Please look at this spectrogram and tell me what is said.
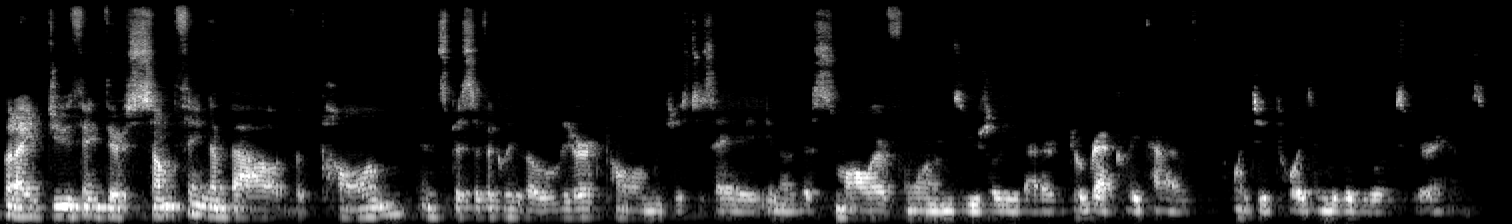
But I do think there's something about the poem and specifically the lyric poem, which is to say, you know, the smaller forms usually that are directly kind of pointed towards individual experience.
